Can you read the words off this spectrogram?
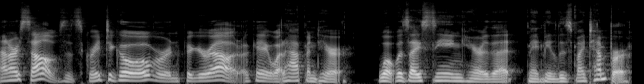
and ourselves. It's great to go over and figure out okay, what happened here? What was I seeing here that made me lose my temper?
